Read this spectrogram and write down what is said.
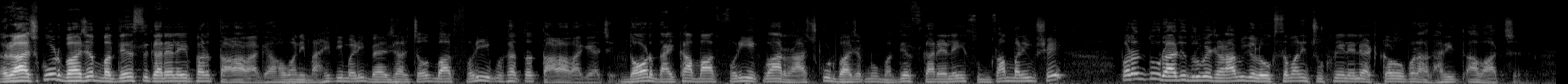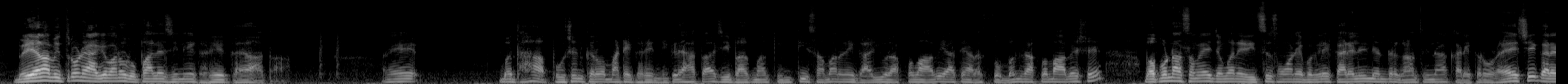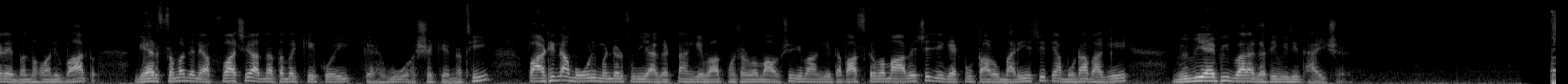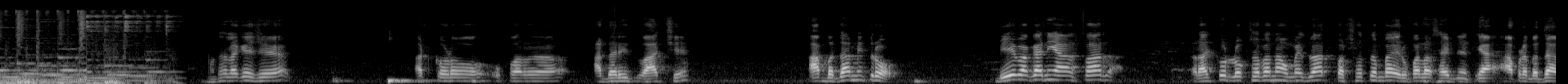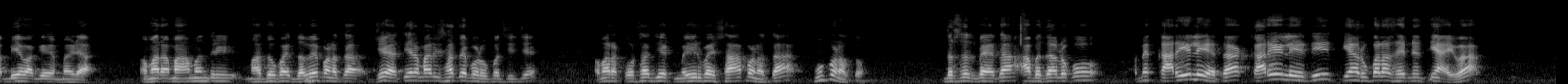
રાજકોટ ભાજપ મધ્યસ્થ કાર્યાલય પર તાળા લાગ્યા હોવાની માહિતી મળી બે હજાર ચૌદ બાદ ફરી એક વખત તાળા લાગ્યા છે. દોઢ દાયકા બાદ ફરી એકવાર રાજકોટ ભાજપનું મધ્યસ્થ કાર્યાલય સુમસામ બન્યું છે. પરંતુ રાજુ ધ્રુવે જણાવ્યું કે લોકસભાની ચૂંટણી લઈને અટકળો પર આધારિત આ વાત છે. બેડિયાના મિત્રોને આગેવાનો રૂપાલાજીને ઘરે ગયા હતા. અને બધા ભોજન કરવા માટે ઘરે નીકળ્યા હતા. જે ભાગમાં કિંમતી સામાન અને ગાડીઓ રાખવામાં આવ્યા ત્યાં રસ્તો બંધ રાખવામાં આવે છે. બપોરના સમયે જમવાની રિસેસ હોવાને પગલે કાર્યાલયની અંદર ગણતરીના કાર્યકરો રહે છે. કાર્યાલય બંધ હોવાની વાત ગેરસમજ અને અફવા છે. આજના તબક્કે કોઈ કહેવું અશક્ય નથી. પાર્ટીના મોવડી મંડળ સુધી આ ઘટના અંગે વાત પહોંચાડવામાં આવશે, જેમાં અંગે તપાસ કરવામાં આવે છે. જે ગેટનું તાળું મારીએ છીએ, ત્યાં મોટાભાગે વીવીઆઈપી દ્વારા ગતિવિધિ થાય છે. મને લાગે છે અટકળો ઉપર આધારિત વાત છે. આ બધા મિત્રો બે વાગ્યાની આસપાસ રાજકોટ લોકસભાના ઉમેદવાર પરસોત્તમભાઈ રૂપાલા સાહેબને ત્યાં આપણે બધા બે વાગે મળ્યા. અમારા મહામંત્રી માધવભાઈ દવે પણ હતા, જે અત્યારે મારી સાથે પણ ઉપસ્થિત છે. અમારા કોસાજી એક મયુરભાઈ શાહ પણ હતા, હું પણ હતો. દર્શતભાઈ હતા, આ બધા લોકો અમે કાર્યાલય હતા. કાર્યાલયથી ત્યાં રૂપાલા સાહેબને ત્યાં આવ્યા.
